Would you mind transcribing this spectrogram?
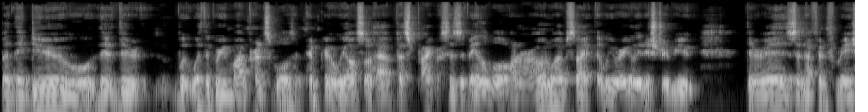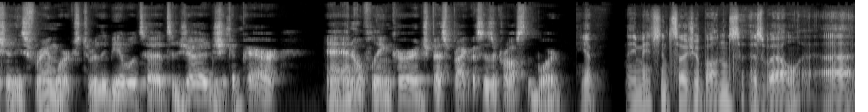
But they do they're, they're, with the Green Bond principles and PIMCO. We also have best practices available on our own website that we regularly distribute. There is enough information in these frameworks to really be able to, to judge and compare and hopefully encourage best practices across the board. Yep. they mentioned social bonds as well. Uh,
